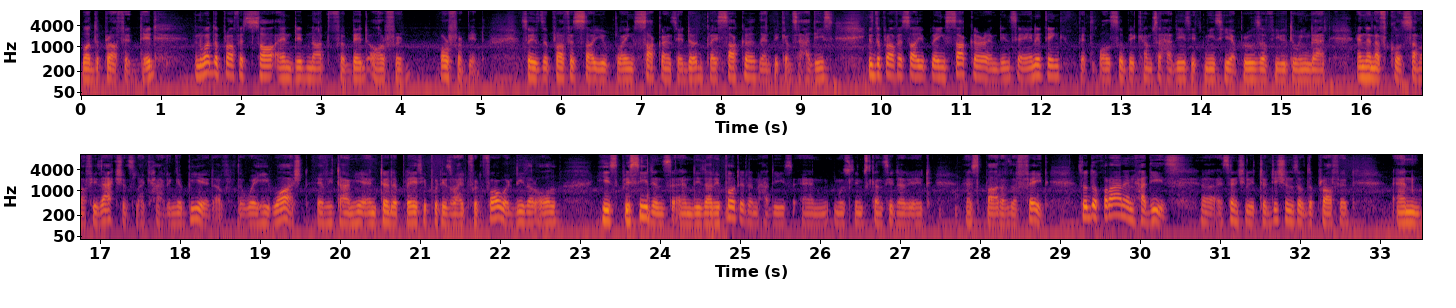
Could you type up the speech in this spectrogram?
what the Prophet did, and what the Prophet saw and did not forbid or, for, or forbid. So if the Prophet saw you playing soccer and said, don't play soccer, that becomes a hadith. If the Prophet saw you playing soccer and didn't say anything, that also becomes a hadith. It means he approves of you doing that. And then, of course, some of his actions, like having a beard, of the way he washed. Every time he entered a place, he put his right foot forward. These are all his precedents, and these are reported in hadith, and Muslims consider it as part of the faith. So the Quran and hadith, uh, essentially traditions of the Prophet, and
